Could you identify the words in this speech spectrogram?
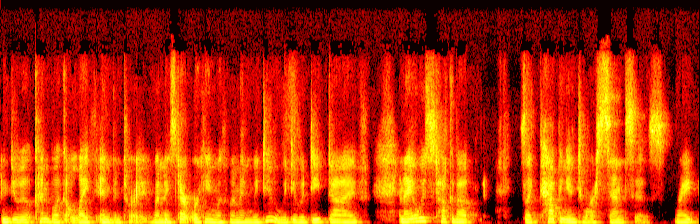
and do a kind of like a life inventory. When I start working with women, we do, we do a deep dive. And I always talk about it's like tapping into our senses, right?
